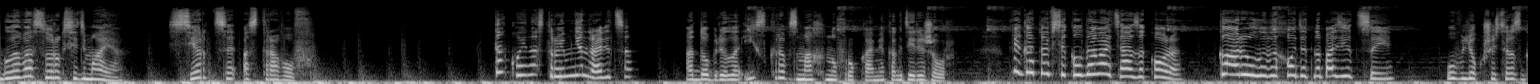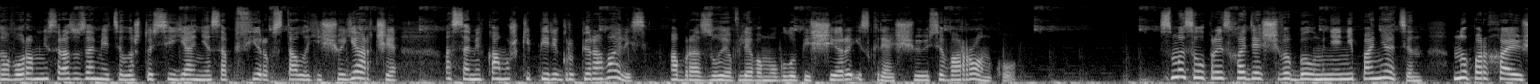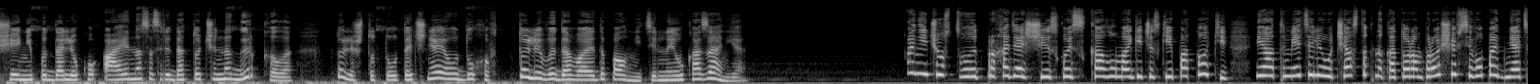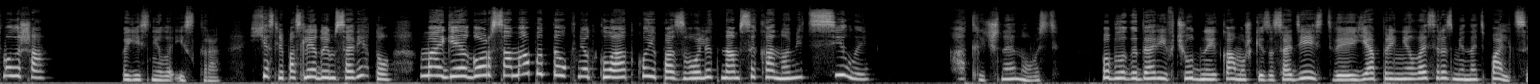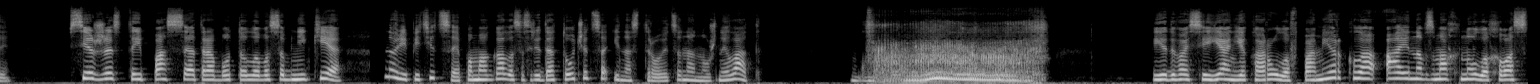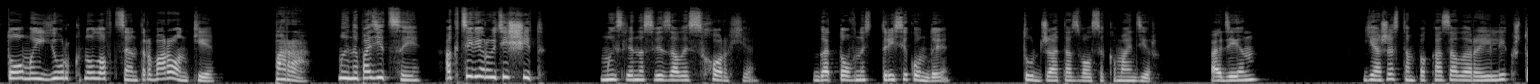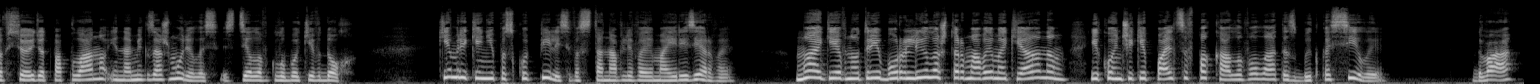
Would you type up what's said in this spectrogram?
Глава 47. Сердце островов. «Такой настрой мне нравится», — одобрила Искра, взмахнув руками, как дирижер. «Приготовься колдовать, Азакора! Карулы выходят на позиции!» Увлекшись разговором, не сразу заметила, что сияние сапфиров стало еще ярче, а сами камушки перегруппировались, образуя в левом углу пещеры искрящуюся воронку. Смысл происходящего был мне непонятен, но порхающая неподалеку Айна сосредоточенно гыркала, то ли что-то уточняя у духов, то ли выдавая дополнительные указания. Они чувствуют проходящие сквозь скалу магические потоки и отметили участок, на котором проще всего поднять малыша», — пояснила Искра. «Если последуем совету, магия гор сама подтолкнет кладку и позволит нам сэкономить силы». «Отличная новость». Поблагодарив чудные камушки за содействие, я принялась разминать пальцы. Все жесты и пассы отработала в особняке, но репетиция помогала сосредоточиться и настроиться на нужный лад. Едва сияние корулов померкло, Айна взмахнула хвостом и юркнула в центр воронки. «Пора! Мы на позиции! Активируйте щит!» Мысленно связалась с Хорхе. «Готовность три секунды!» Тут же отозвался командир. «Один!» Я жестом показала Рейлик, что все идет по плану, и на миг зажмурилась, сделав глубокий вдох. Кимрики не поскупились, восстанавливая мои резервы. Магия внутри бурлила штормовым океаном, и кончики пальцев покалывала от избытка силы. «Два».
